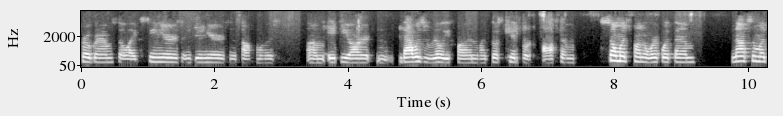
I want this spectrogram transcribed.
program, so like seniors and juniors and sophomores, um, AP art, and that was really fun. Like those kids were awesome, so much fun to work with them. Not so much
